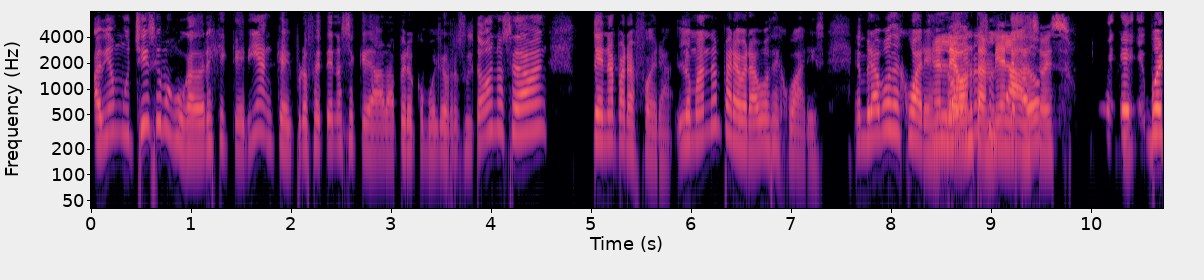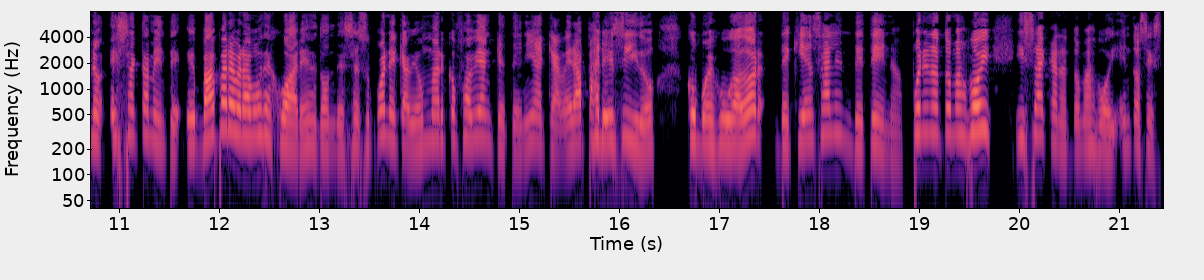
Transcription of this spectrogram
había muchísimos jugadores que querían que el profe Tena se quedara, pero como los resultados no se daban, Tena para afuera. Lo mandan para Bravos de Juárez. En Bravos de Juárez. En León también le pasó eso. Eh, eh, bueno, exactamente. Eh, va para Bravos de Juárez, donde se supone que había un Marco Fabián que tenía que haber aparecido como el jugador de quién salen de Tena. Ponen a Tomás Boy y sacan a Tomás Boy. Entonces,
